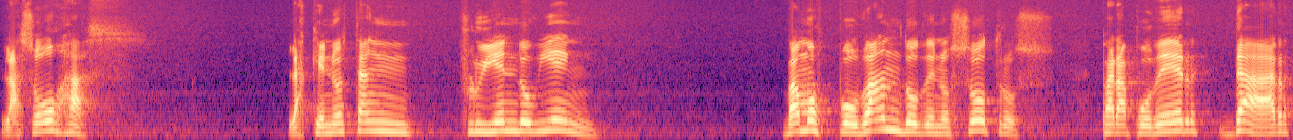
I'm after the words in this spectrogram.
Las hojas, las que no están fluyendo bien. Vamos podando de nosotros para poder dar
